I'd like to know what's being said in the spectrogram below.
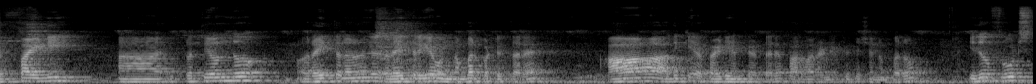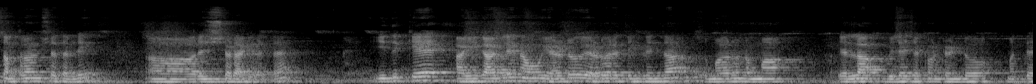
ಎಫ್ ಐ ಡಿ ಪ್ರತಿಯೊಂದು ರೈತರ ರೈತರಿಗೆ ಒಂದು ನಂಬರ್ ಕೊಟ್ಟಿರ್ತಾರೆ. ಆ, ಅದಕ್ಕೆ ಎಫ್ ಐ ಡಿ ಅಂತ ಹೇಳ್ತಾರೆ ಫಾರ್ಮರ್ ಐಡೆಂಟಿಫಿಕೇಷನ್ ನಂಬರು ಇದು ಫ್ರೂಟ್ಸ್ ತಂತ್ರಾಂಶದಲ್ಲಿ ರಿಜಿಸ್ಟರ್ಡ್ ಆಗಿರುತ್ತೆ. ಇದಕ್ಕೆ ಈಗಾಗಲೇ ನಾವು ಎರಡು, ಎರಡೂವರೆ ತಿಂಗಳಿಂದ ಸುಮಾರು ನಮ್ಮ ಎಲ್ಲ ವಿಲೇಜ್ ಅಕೌಂಟೆಂಟು ಮತ್ತು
